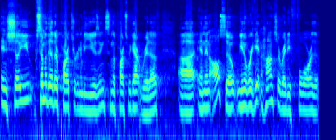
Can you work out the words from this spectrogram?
and show you some of the other parts we're going to be using, some of the parts we got rid of. Uh, and then also, you know, we're getting Honcho ready for the,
